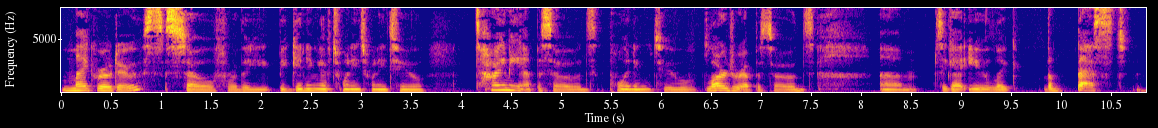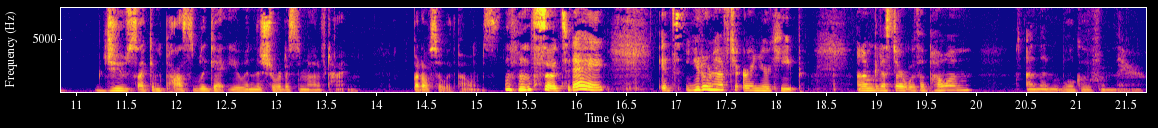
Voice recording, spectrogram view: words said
microdose. So, for the beginning of 2022, tiny episodes pointing to larger episodes um, to get you like the best juice I can possibly get you in the shortest amount of time, but also with poems. so today, it's You Don't Have to Earn Your Keep. And I'm going to start with a poem and then we'll go from there.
